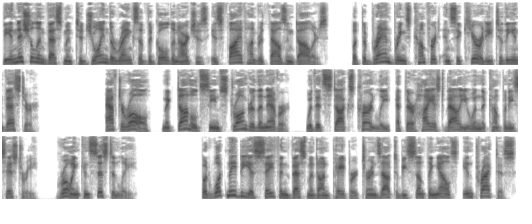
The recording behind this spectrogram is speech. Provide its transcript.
The initial investment to join the ranks of the Golden Arches is $500,000, but the brand brings comfort and security to the investor. After all, McDonald's seems stronger than ever, with its stocks currently at their highest value in the company's history, growing consistently. But what may be a safe investment on paper turns out to be something else in practice.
